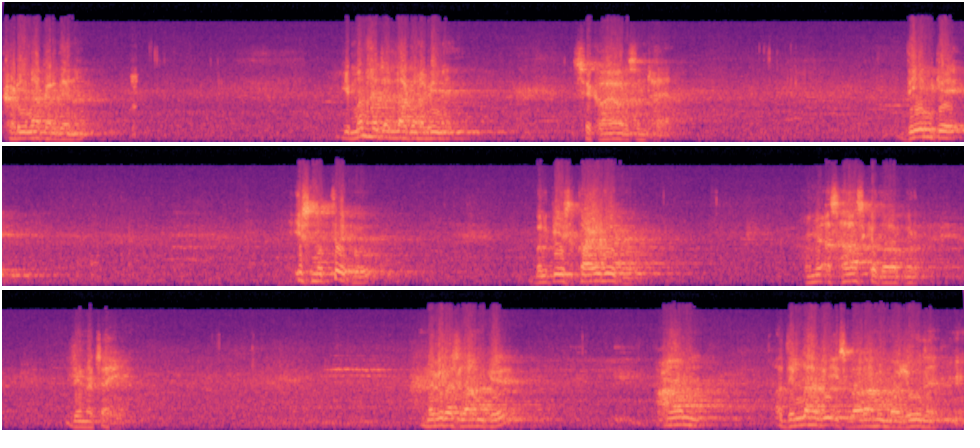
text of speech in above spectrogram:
کھڑی نہ کر دینا۔ یہ منحج اللہ کے نبی نے سکھایا اور سمجھایا۔ دین کے اس نقطے کو، بلکہ اس قاعدے کو ہمیں اساس کے طور پر لینا چاہیے۔ نبی اسلام کے عام عدلہ بھی اس بارہ میں موجود ہیں۔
